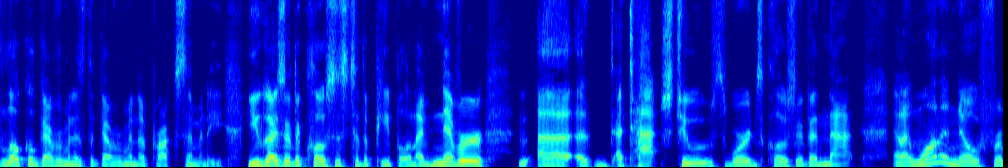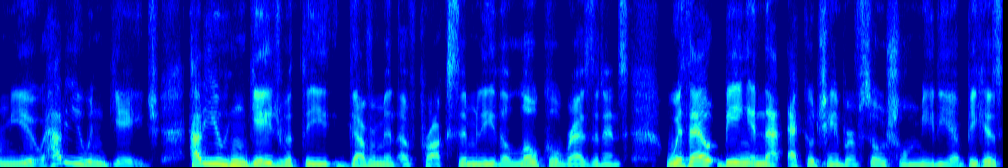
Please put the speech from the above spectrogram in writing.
local government is the government of proximity. You guys are the closest to the people, and I've never uh, uh attached to words closer than that. And I want to know from you, how do you engage? How do you engage with the government of proximity, the local residents, without being in that echo chamber of social media? Because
